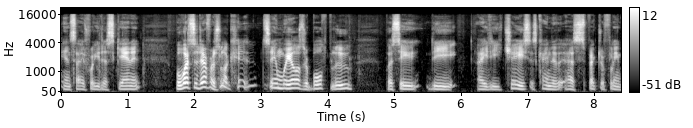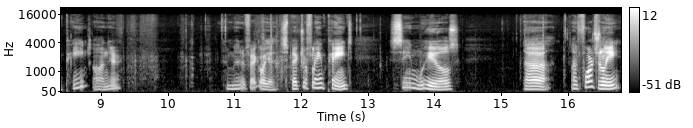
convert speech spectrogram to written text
inside for you to scan it. But what's the difference? Look, same wheels. They're both blue, but see the ID Chase is kind of has Spectraflame paint on there. Matter of fact, oh yeah, Spectraflame paint, same wheels. Uh, Unfortunately,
